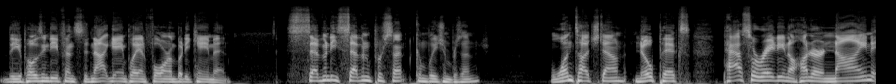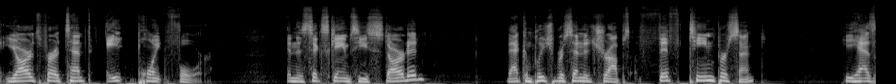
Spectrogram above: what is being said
the opposing defense did not game plan for him, but he came in. 77% completion percentage, one touchdown, no picks, passer rating 109, yards per attempt 8.4. In the six games he started, that completion percentage drops 15%. He has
